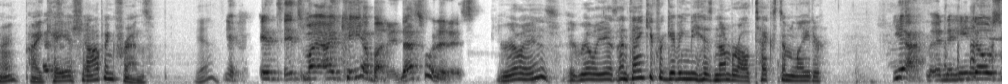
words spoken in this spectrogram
Right? IKEA shopping friends. Yeah. Yeah. It's it's my IKEA buddy. That's what it is. It really is. It really is. And thank you for giving me his number. I'll text him later. Yeah, and he knows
